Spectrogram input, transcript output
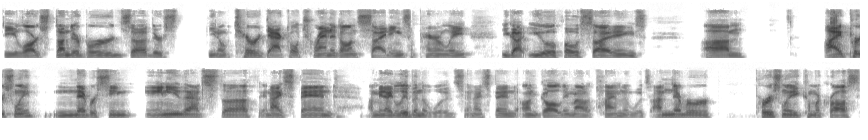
the large thunderbirds. Uh, there's you know pterodactyl pteranodon sightings. Apparently, you got UFO sightings. Um, I personally never seen any of that stuff, and I spend. I mean, I live in the woods, and I spend ungodly amount of time in the woods. I've never personally come across,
